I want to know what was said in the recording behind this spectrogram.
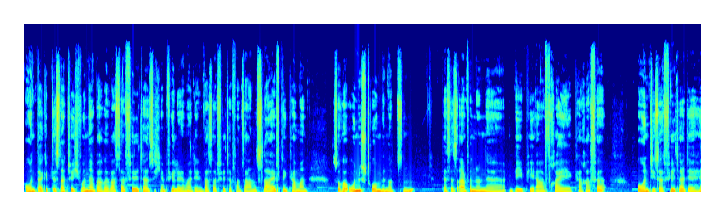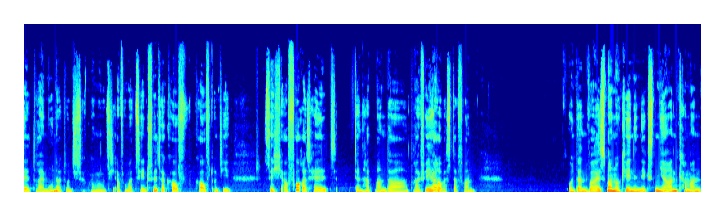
Und da gibt es natürlich wunderbare Wasserfilter. Also ich empfehle mal den Wasserfilter von Sanus Live. Den kann man sogar ohne Strom benutzen. Das ist einfach nur eine BPA-freie Karaffe. Und dieser Filter, der hält drei Monate. Und ich sage mal, wenn man sich einfach mal zehn Filter kauf, kauft und die sich auf Vorrat hält, dann hat man da drei, vier Jahre was davon. Und dann weiß man, okay, in den nächsten Jahren kann man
